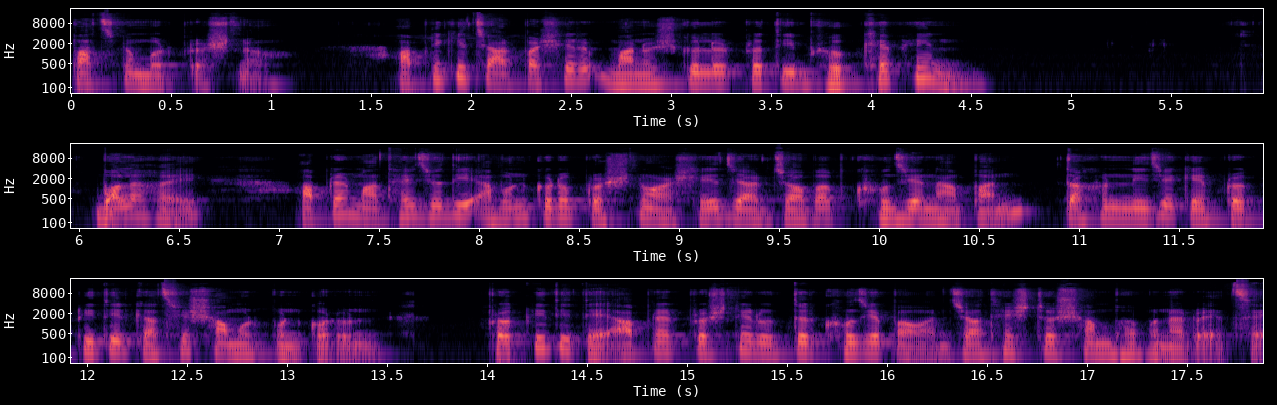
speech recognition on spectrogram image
পাঁচ নম্বর প্রশ্ন, আপনি কি চারপাশের মানুষগুলোর প্রতি ভ্রুক্ষেপহীন বলা হয় আপনার মাথায় যদি এমন কোনো প্রশ্ন আসে যার জবাব খুঁজে না পান, তখন নিজেকে প্রকৃতির কাছে সমর্পণ করুন। প্রকৃতিতে আপনার প্রশ্নের উত্তর খুঁজে পাওয়ার যথেষ্ট সম্ভাবনা রয়েছে।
